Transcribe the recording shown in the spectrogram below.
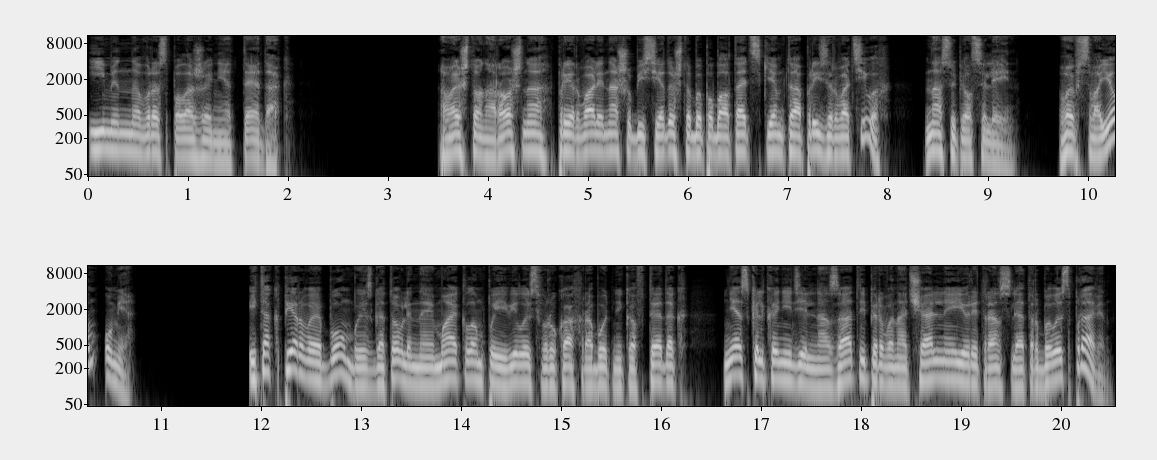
именно в расположение Тедак. «Вы что, нарочно прервали нашу беседу, чтобы поболтать с кем-то о презервативах?» — насупился Лейн. «Вы в своем уме?» Итак, первая бомба, изготовленная Майклом, появилась в руках работников Тедок несколько недель назад, и первоначально ее ретранслятор был исправен,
